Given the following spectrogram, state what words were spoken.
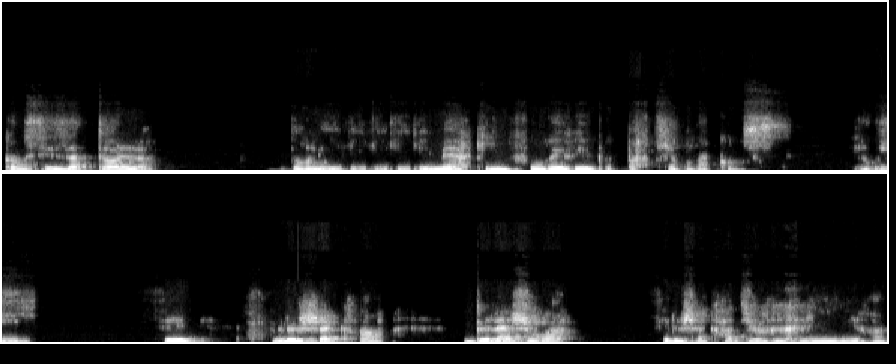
comme ces atolls dans les, les, mers qui nous font rêver pour partir en vacances. Et oui, c'est le chakra de la joie, c'est le chakra du rire,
